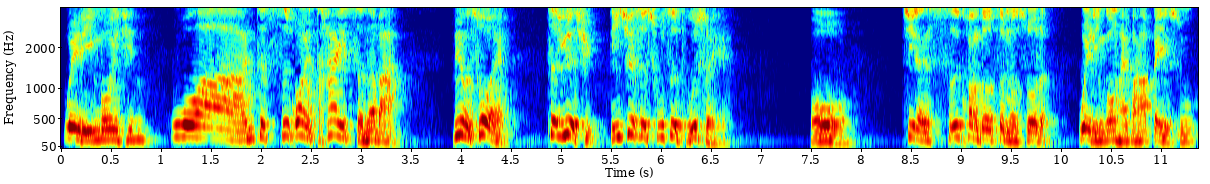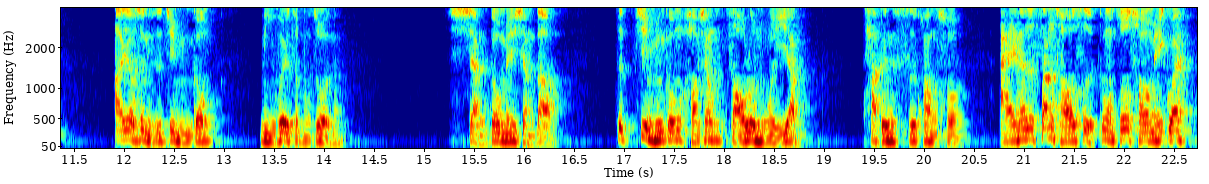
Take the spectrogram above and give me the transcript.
魏灵公一听，哇，你这诗况也太神了吧！没有错，哎，这乐曲的确是出自蒲水，哎。哦，既然诗况都这么说了，魏灵公还帮他背书，啊，要是你是晋平公，你会怎么做呢？想都没想到，这晋平公好像是着了魔一样。他跟诗况说：“哎，那是商朝的事，跟我周朝没关。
